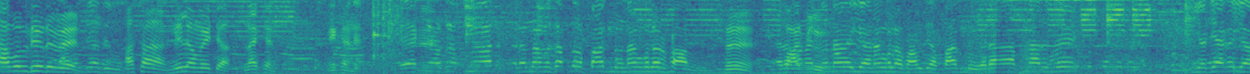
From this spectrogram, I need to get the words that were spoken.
ডাবল দিয়ে দেবেন। দিয়ে। আচ্ছা নিলাম এটা রাখেন এখানে। একটা আছে আপনার এটার নাম আছে আপনার পাগলু নাঙ্গলের ফাল। হ্যাঁ পাগলু। না ইয়া নাঙ্গলের ফাল দিয়া পাগলু। এটা আপনার যে ইয়া দিয়া ইয়া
